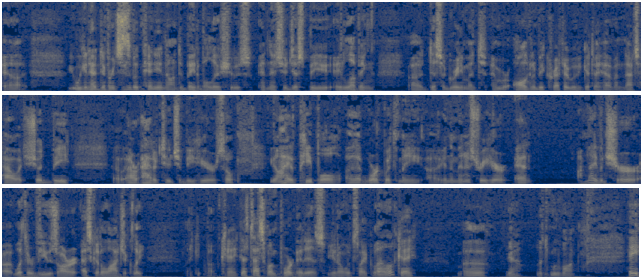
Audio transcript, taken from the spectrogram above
Uh, we can have differences of opinion on debatable issues, and this should just be a loving uh, disagreement. And we're all going to be corrected when we get to heaven. That's how it should be. Uh, our attitude should be here. So, you know, I have people uh, that work with me uh, in the ministry here, and I'm not even sure uh, what their views are eschatologically. Like, okay, that's that's how important it is. You know, it's like, well, okay, uh, yeah, let's move on. Hey,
